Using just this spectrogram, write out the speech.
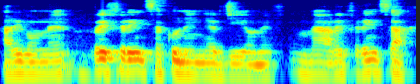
arriva una referenza con energia, una referenza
